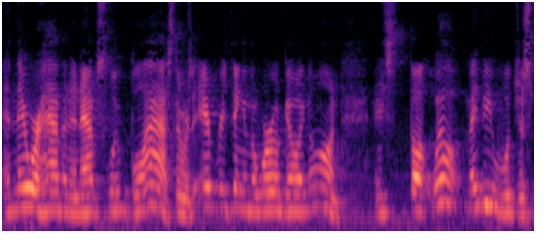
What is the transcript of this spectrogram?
And they were having an absolute blast. There was everything in the world going on. And he thought, well, maybe we'll just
